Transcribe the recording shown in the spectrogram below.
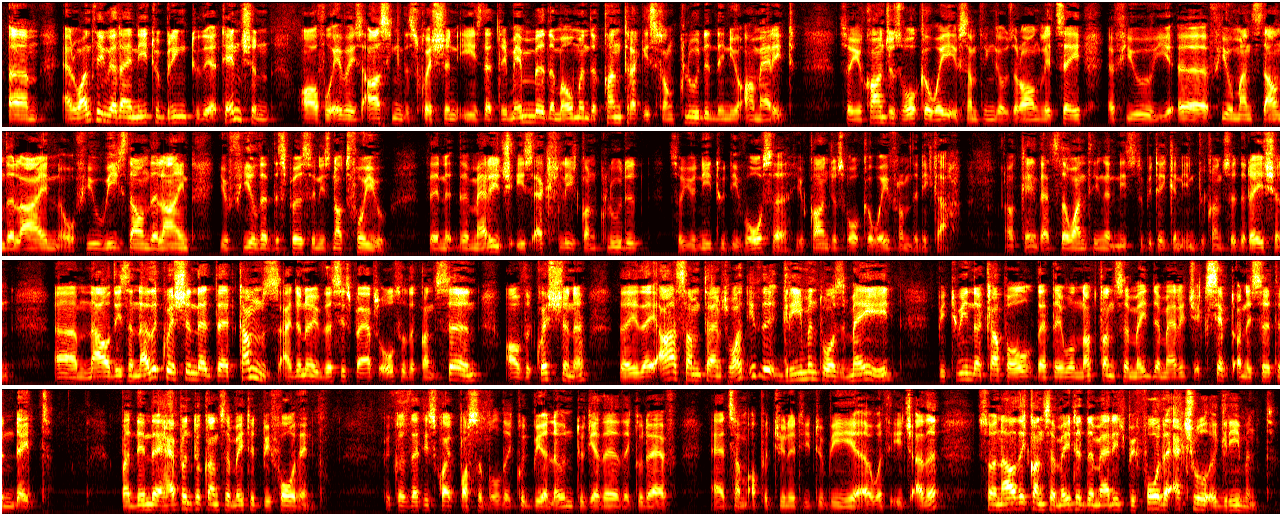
Um, and one thing that I need to bring to the attention of whoever is asking this question is that remember the moment the contract is concluded, then you are married. So you can't just walk away if something goes wrong. Let's say a few uh, few months down the line or a few weeks down the line, you feel that this person is not for you. Then the marriage is actually concluded. So you need to divorce her. You can't just walk away from the nikah. Okay, that's the one thing that needs to be taken into consideration. Um, now, there's another question that, that comes. I don't know if this is perhaps also the concern of the questioner. They, they are sometimes, what if the agreement was made between the couple that they will not consummate the marriage except on a certain date. But then they happen to consummate it before then. Because that is quite possible. They could be alone together. They could have had some opportunity to be uh, with each other. So now they consummated the marriage before the actual agreement.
